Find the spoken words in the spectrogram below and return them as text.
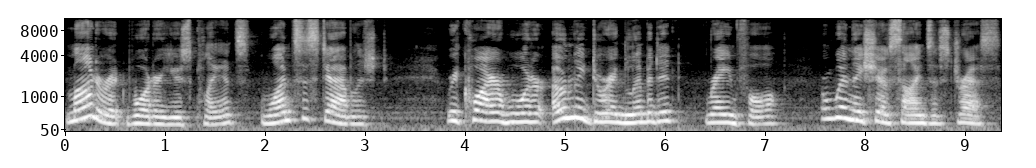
Moderate water use plants, once established, require water only during limited rainfall or when they show signs of stress.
